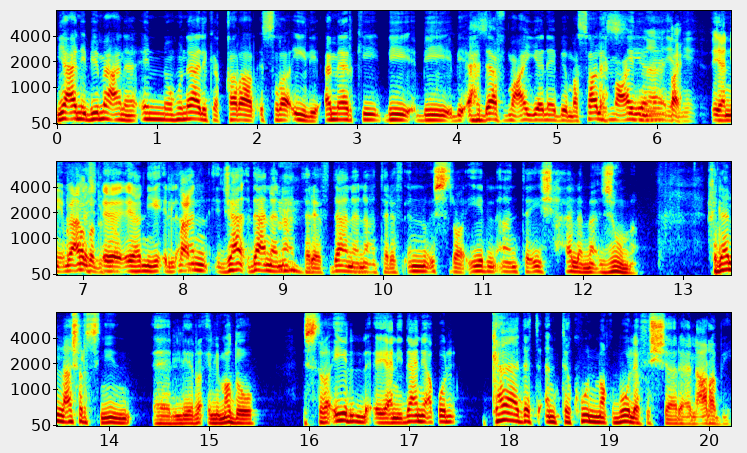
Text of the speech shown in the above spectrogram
يعني بمعنى إنه هنالك قرار إسرائيلي أمريكي ب- ب- بأهداف معينة بمصالح معينة. يعني يعني معلش تفضل آه، دكتور. يعني الآن دعنا نعترف دعنا نعترف إنه إسرائيل الآن تعيش حالة مأزومة. خلال العشر سنين آه، اللي اللي مضوا إسرائيل يعني دعني أقول كادت أن تكون مقبولة في الشارع العربي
